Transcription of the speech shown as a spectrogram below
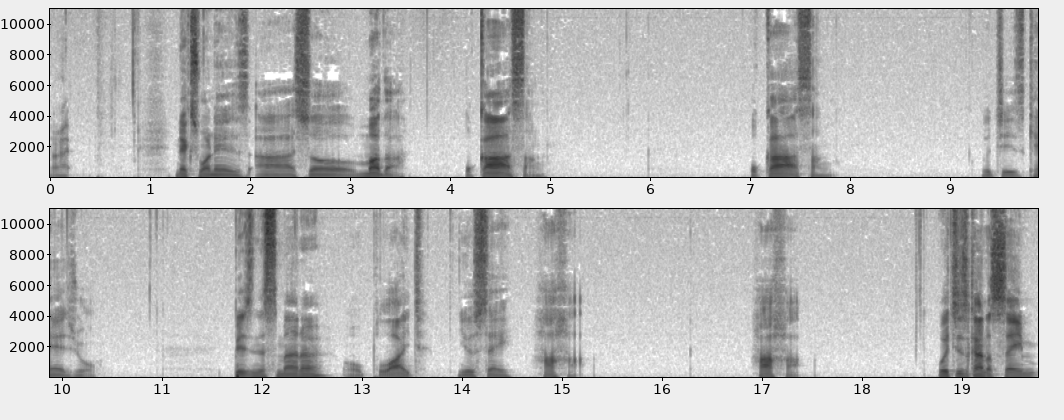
Alright. Next one is uh, so mother お母さんお母さん which is casual business manner or polite you say haha haha which is kind of same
